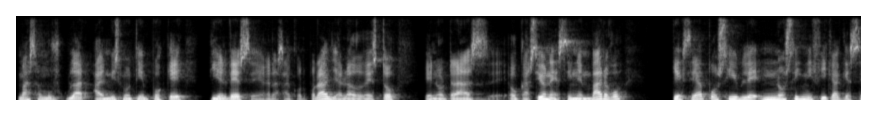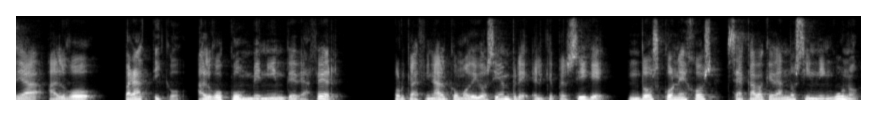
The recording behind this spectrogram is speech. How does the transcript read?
masa muscular al mismo tiempo que pierdes eh, grasa corporal. Ya he hablado de esto en otras eh, ocasiones. Sin embargo, que sea posible no significa que sea algo práctico, algo conveniente de hacer. Porque al final, como digo siempre, el que persigue dos conejos se acaba quedando sin ninguno.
